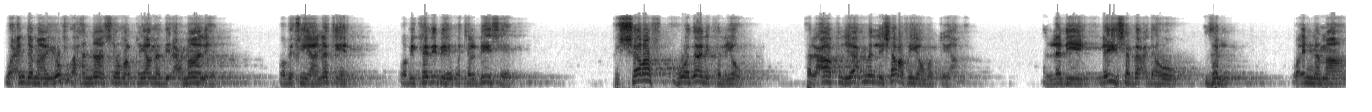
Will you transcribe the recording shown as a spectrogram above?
وعندما يفضح الناس يوم القيامة بأعمالهم وبخيانتهم وبكذبهم وتلبيسهم. الشرف هو ذلك اليوم. فالعاقل يعمل لشرف يوم القيامة. الذي ليس بعده ذل وإنما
